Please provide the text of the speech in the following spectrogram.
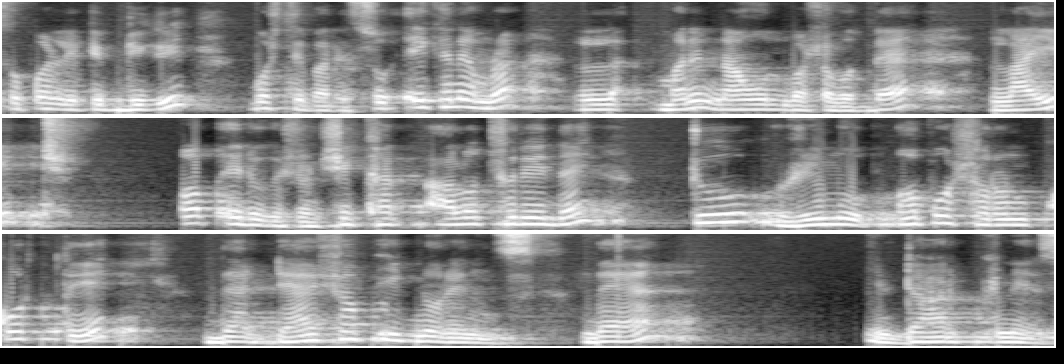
সুপারলেটিভ ডিগ্রি বসতে পারে। সো এখানে আমরা মানে নাউন বসাবো। দে লাইট অফ এডুকেশন শিক্ষার আলো ছড়িয়ে দেয় টু রিমুভ অপসারণ করতে the dash of ignorance the darkness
